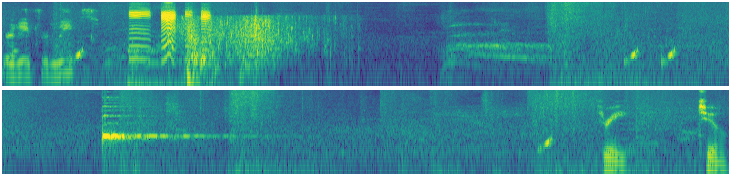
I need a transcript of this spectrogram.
Ready for leaps. Three, two,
